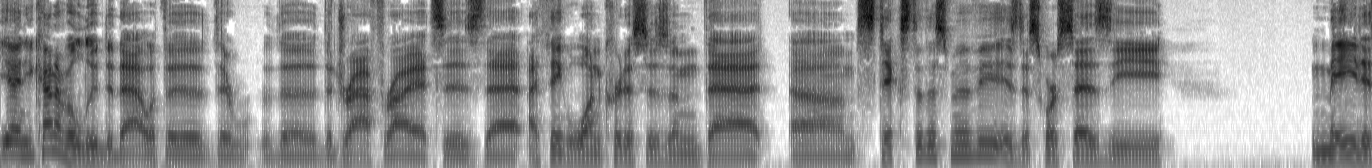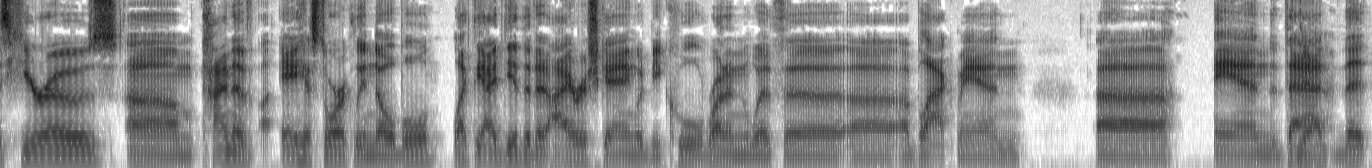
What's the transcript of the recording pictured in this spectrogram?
Yeah, and you kind of allude to that with the the the, the draft riots. Is that I think one criticism that um, sticks to this movie is that Scorsese made his heroes um, kind of ahistorically noble. Like the idea that an Irish gang would be cool running with a a, a black man, uh, and that Yeah. that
